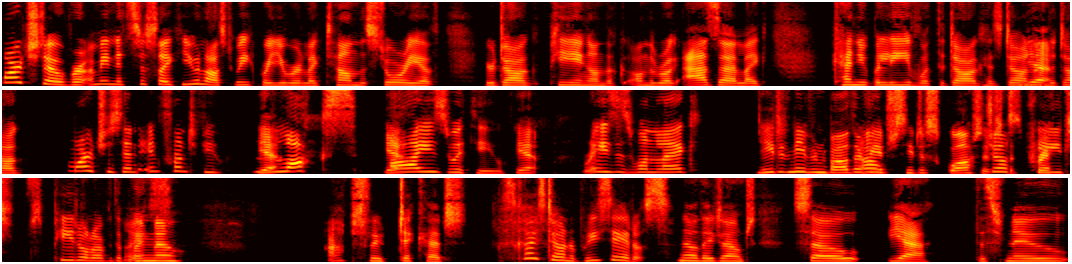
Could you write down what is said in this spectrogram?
marched over. I mean, it's just like you last week where you were like telling the story of your dog peeing on the on the rug as a like, can you believe what the dog has done? Yeah. And the dog marches in in front of you, Yeah. locks Yeah. eyes with you, Yeah. raises one leg, He didn't even bother Oh, Beatrice. He just squatted. just the peed, peed all over the place. I know. Absolute dickhead. These guys don't appreciate us. No, they don't. So yeah, this new,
